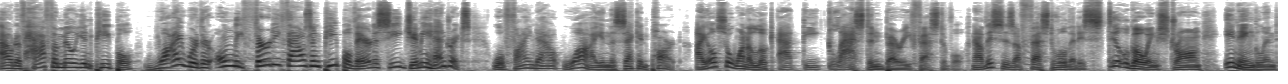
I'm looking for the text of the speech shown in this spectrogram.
Out of half a million people, why were there only 30,000 people there to see Jimi Hendrix? We'll find out why in the second part. I also want to look at the Glastonbury Festival. Now, this is a festival that is still going strong in England.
